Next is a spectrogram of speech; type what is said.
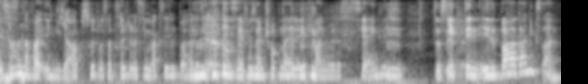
ist das denn aber irgendwie ja absurd? Was erzählt er, dass die Max Edelbacher, dass, er, dass er für seinen Job nach L.A. fahren will? Das ist ja eigentlich, Hm, das, geht den Edelbacher gar nichts an.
